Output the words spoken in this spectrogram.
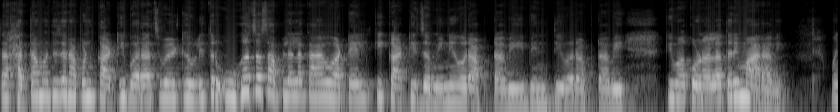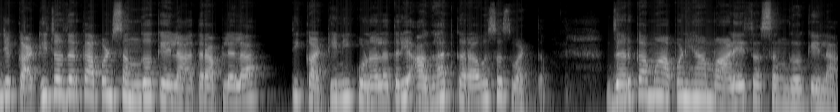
तर हातामध्ये जर आपण काठी बराच वेळ ठेवली तर उगच आपल्याला काय वाटेल की काठी जमिनीवर आपटावी भिंतीवर आपटावी किंवा कोणाला तरी मारावी. म्हणजे काठीचा जर का आपण संग केला तर आपल्याला ती काठीनी कोणाला तरी आघात करावंसंच वाटतं. जर का मग आपण ह्या माळेचा संग केला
